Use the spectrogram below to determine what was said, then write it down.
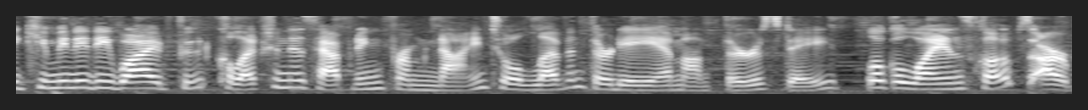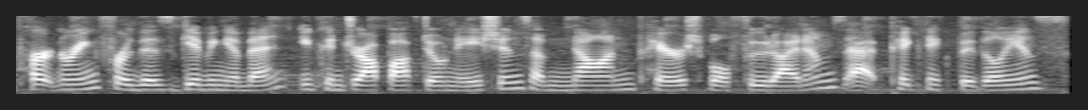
A community-wide food collection is happening from 9 to 11:30 a.m. on Thursday. Local Lions clubs are partnering for this giving event. You can drop off donations of non-perishable food items at picnic pavilions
